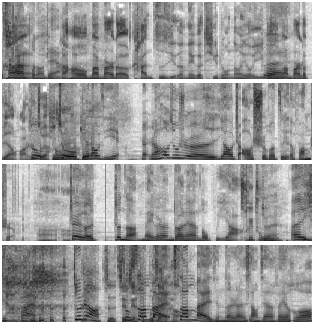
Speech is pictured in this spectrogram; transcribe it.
千万看不能这样，然后慢慢的看自己的那个体重能有一个慢慢的变化是最好的。就别着急，然然后就是要找适合自己的方式，啊啊，这个真的每个人锻炼都不一样。催吐，对，哎呀，就这样，这这这就三百三百斤的人想减肥和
